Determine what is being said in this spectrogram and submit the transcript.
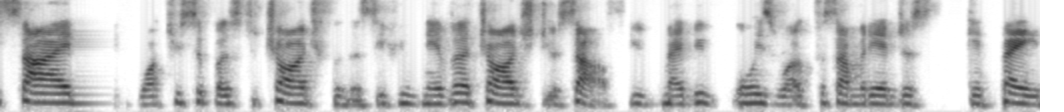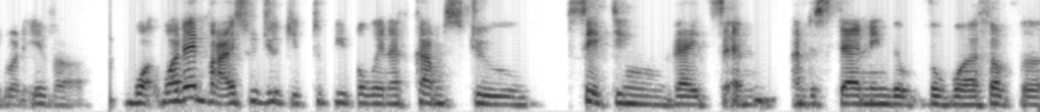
decide what you're supposed to charge for this if you've never charged yourself? You maybe always work for somebody and just get paid whatever what, what advice would you give to people when it comes to setting rates and understanding the, the worth of the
